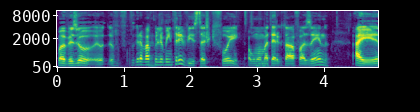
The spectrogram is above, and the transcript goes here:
Uma vez eu, eu, eu fui gravar com ele uma entrevista, acho que foi. Alguma matéria que eu tava fazendo. Aí,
